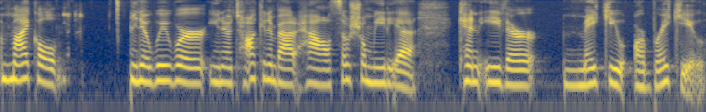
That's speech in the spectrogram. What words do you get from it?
Michael, you know, we were, you know, talking about how social media can either make you or break you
